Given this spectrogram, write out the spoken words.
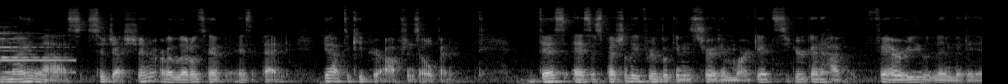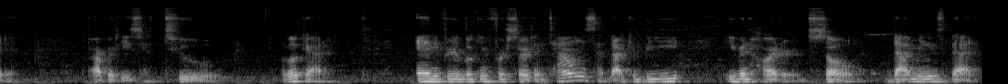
My last suggestion or little tip is that you have to keep your options open. This is especially if you're looking in certain markets, you're gonna have very limited properties to look at. And if you're looking for certain towns, that can be even harder. So that means that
